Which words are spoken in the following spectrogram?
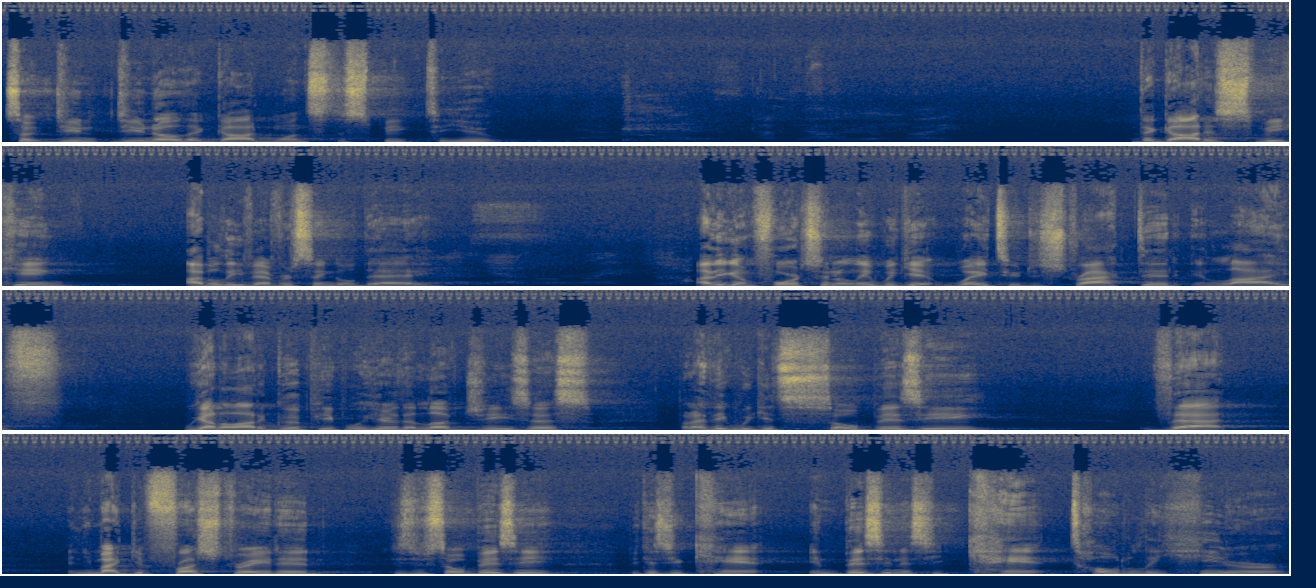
So, do you, do you know that God wants to speak to you? That God is speaking, I believe, every single day. I think unfortunately we get way too distracted in life. We got a lot of good people here that love Jesus, but I think we get so busy that, and you might get frustrated because you're so busy because you can't, in busyness, you can't totally hear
